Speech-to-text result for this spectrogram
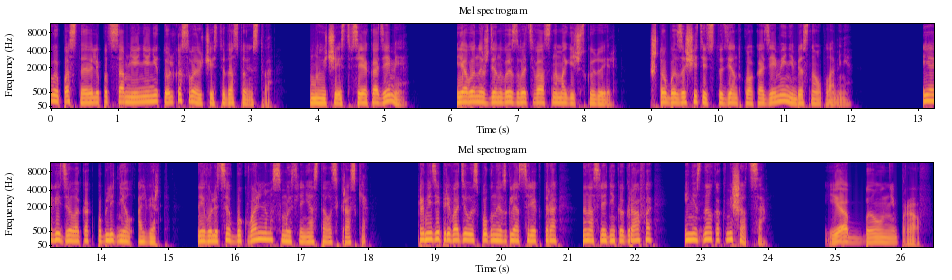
вы поставили под сомнение не только свою честь и достоинство, но и честь всей Академии. Я вынужден вызвать вас на магическую дуэль, чтобы защитить студентку Академии Небесного Пламени». Я видела, как побледнел Альверт. На его лице в буквальном смысле не осталось краски. Промеди переводил испуганный взгляд с ректора на наследника графа и не знал, как вмешаться. «Я был неправ»,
